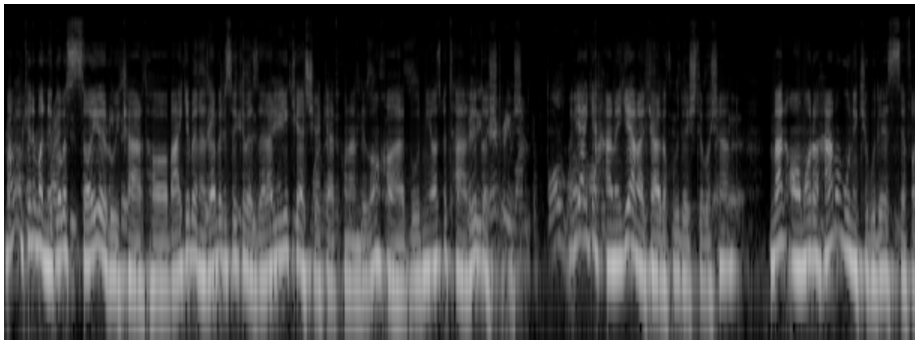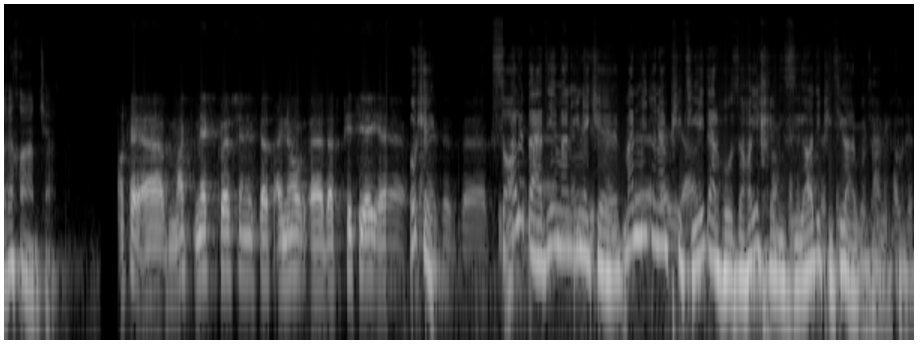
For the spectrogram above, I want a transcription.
من ممکنه با نگاه به سایر روی کردها و اگه به نظر برسه که به ضرر یکی از شرکت کنندگان خواهد بود نیاز به تغییر داشته باشم. ولی اگه همگی عمل کرده خوبی داشته باشن من آمار رو همون گونه که بوده استفاده خواهم کرد. اوکی سوال بعدی من اینه که من می‌دونم PTA در حوزه های خیلی زیادی PT برگزار می‌کنه.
